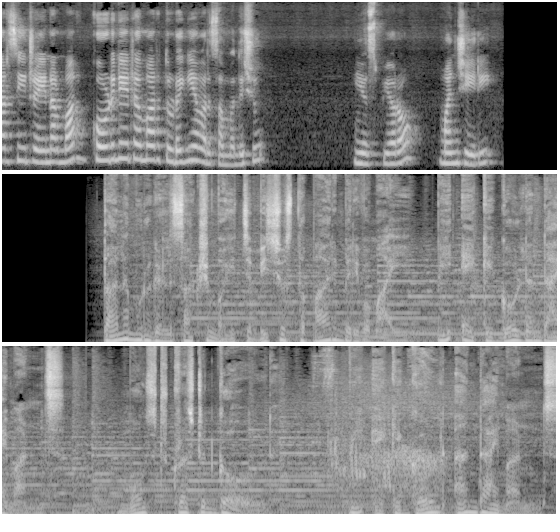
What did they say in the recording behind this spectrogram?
ആർ സി ട്രെയിനർമാർ കോർഡിനേറ്റർമാർ തുടങ്ങിയവർ സംബന്ധിച്ചു. News bureau Manjeri. തലമുറകൾ സാക്ഷ്യം വഹിച്ച വിശ്വസ്ത പാരമ്പര്യവുമായി P A K gold and diamonds. Most trusted gold. P A K gold and diamonds.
